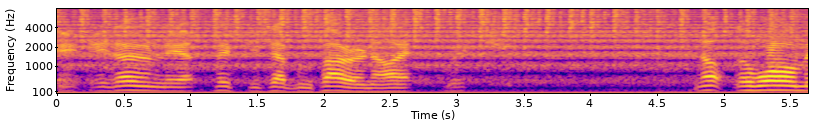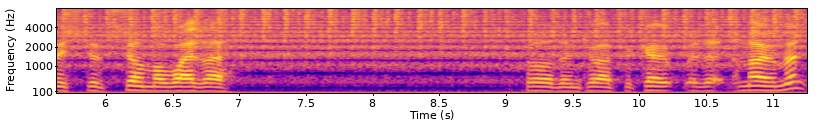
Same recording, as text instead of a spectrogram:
it is only at 57 Fahrenheit, which not the warmest of summer weather for them to have to cope with at the moment.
